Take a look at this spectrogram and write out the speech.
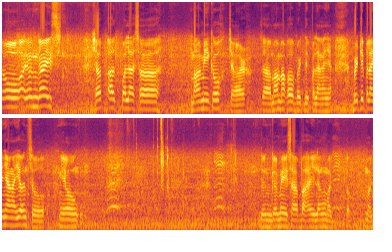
So, ayun guys. Shout out pala sa mami ko, Char. Sa mama ko, birthday pala niya. Birthday pala niya ngayon. So, ngayong doon kami sa bahay lang mag mag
